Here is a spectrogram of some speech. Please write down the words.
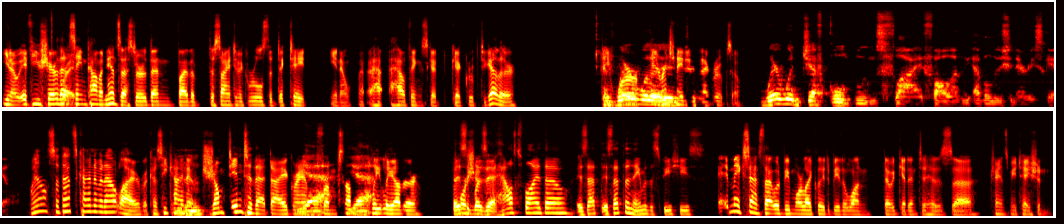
you know if you share that Right. same common ancestor then by the the scientific rules that dictate you know h- how things get get grouped together they And where were they originated in that group so Where would Jeff Goldblum's fly fall on the evolutionary scale? Well, so that's kind of an outlier because he kind Mhm. of jumped into that diagram Yeah, from some yeah. completely other. But is it, portion. was it housefly though? Is that is that the name of the species? It makes sense that would be more likely to be the one that would get into his uh, transmutation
